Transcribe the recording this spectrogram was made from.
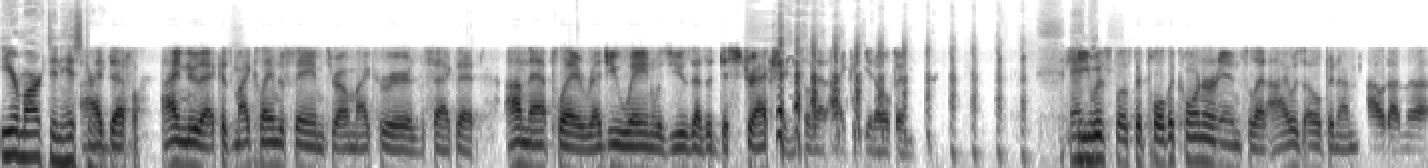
earmarked in history. I definitely I knew that because my claim to fame throughout my career is the fact that on that play, Reggie Wayne was used as a distraction so that I could get open. he was supposed to pull the corner in so that I was open on out on the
